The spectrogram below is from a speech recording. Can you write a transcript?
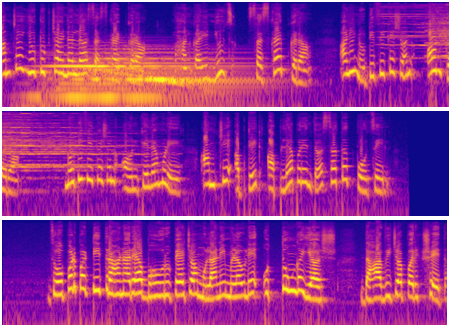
आमच्या यूट्यूब चॅनलला सबस्क्राईब करा. महानकारी न्यूज सबस्क्राईब करा आणि नोटिफिकेशन ऑन करा. नोटिफिकेशन ऑन केल्यामुळे आमचे अपडेट आपल्यापर्यंत सतत पोहोचेल. झोपडपट्टीत राहणाऱ्या बहुरुपयाच्या मुलाने मिळवले उत्तुंग यश. दहावीच्या परीक्षेत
